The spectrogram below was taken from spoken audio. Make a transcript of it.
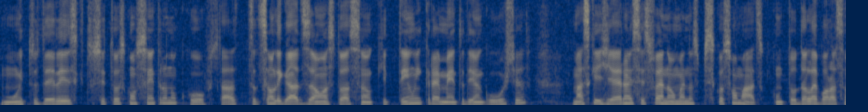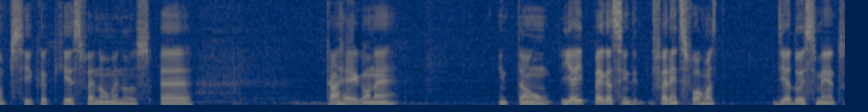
Muitos deles que tu citou se concentram no corpo, tá? São ligados a uma situação que tem um incremento de angústia, mas que geram esses fenômenos psicossomáticos, com toda a elaboração psíquica que esses fenômenos é, carregam, né? Então, e aí pega assim diferentes formas de adoecimento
